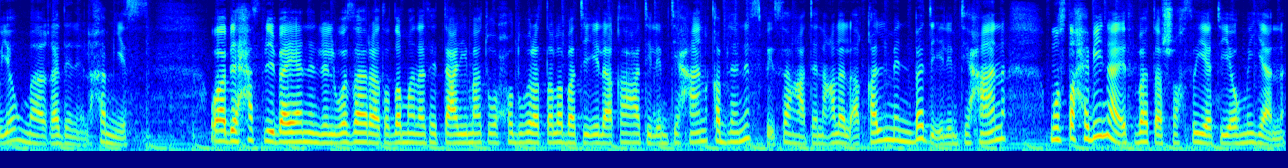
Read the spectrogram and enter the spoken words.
يوم غد الخميس. وبحسب بيان للوزارة تضمنت التعليمات حضور الطلبة إلى قاعة الامتحان قبل نصف ساعة على الأقل من بدء الامتحان مصطحبين إثبات الشخصية يوميا.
